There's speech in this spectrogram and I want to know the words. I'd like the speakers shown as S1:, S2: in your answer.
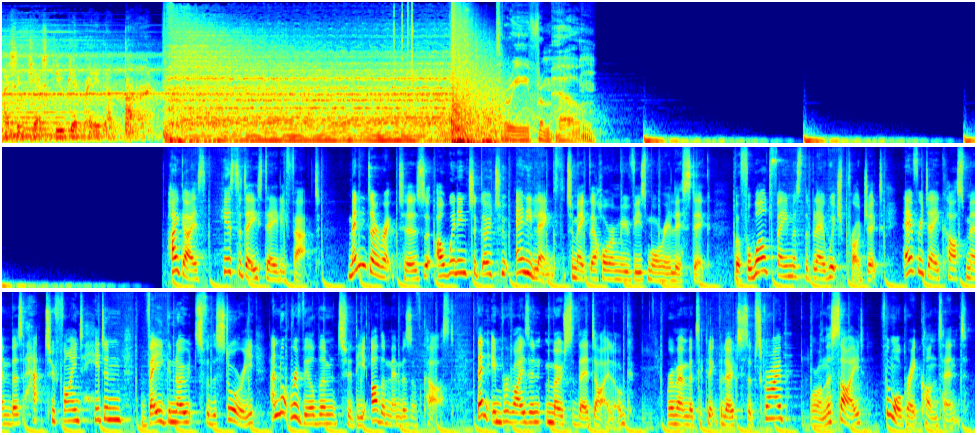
S1: I suggest you get ready to burn.
S2: Three from hell.
S3: Hi guys, here's today's daily fact. Many directors are willing to go to any length to make their horror movies more realistic. But for world famous The Blair Witch Project, everyday cast members had to find hidden, vague notes for the story and not reveal them to the other members of cast, then improvising most of their dialogue. Remember to click below to subscribe or on the side for more great content.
